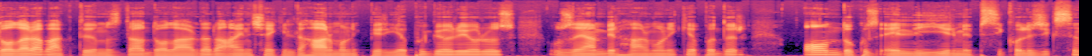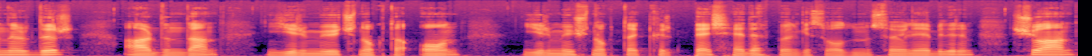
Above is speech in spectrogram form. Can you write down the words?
Dolara baktığımızda dolarda da aynı şekilde harmonik bir yapı görüyoruz. Uzayan bir harmonik yapıdır. 19.50-20 psikolojik sınırdır. Ardından 23.10 23.45 hedef bölgesi olduğunu söyleyebilirim. Şu an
